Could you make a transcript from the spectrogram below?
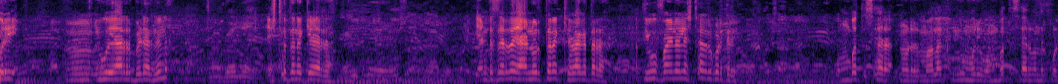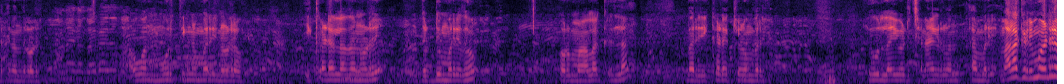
ಊರಿ ಇವು ಯಾರು ಬಿಡ್ಯಾರ ಎಷ್ಟು ತನಕ ಕೇಳ್ಯಾರ? ಎಂಟು ಸಾವಿರದ ಎರಡು ನೂರು ತನಕ ಕೇಳಾಕತ್ತಾರ. ಮತ್ತು ಇವು ಫೈನಲ್ ಎಷ್ಟಾದ್ರೂ ಕೊಡ್ತೀರಿ? ಒಂಬತ್ತು ಸಾವಿರ. ನೋಡ್ರಿ, ಮಾಲಕ್, ಇವು ಮರಿ ಒಂಬತ್ತು ಸಾವಿರ ಬಂದ್ರೆ ಕೊಡ್ತೀನಿ ಅಂದ್ರೆ ನೋಡ್ರಿ. ಅವು ಒಂದು ಮೂರು ತಿಂಗಳ ಮರಿ ನೋಡ್ರಿ ಅವು. ಈ ಕಡೆ ಎಲ್ಲ ಅದ ನೋಡ್ರಿ, ದೊಡ್ಡ ಮರಿ ಅದು. ಅವ್ರ ಮಾಲಕ್ರಿಲ್ಲ ಬರ್ರಿ, ಈ ಕಡೆ ಕೇಳಂಬರ್ರಿ ಇವು ಲೈವ್ ಇಟ್ಟು ಚೆನ್ನಾಗಿರುವಂಥ ಮರಿ. ಮಾಲಕ್ರಿ ನಿಮ್ಮ ಅನ್ರಿ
